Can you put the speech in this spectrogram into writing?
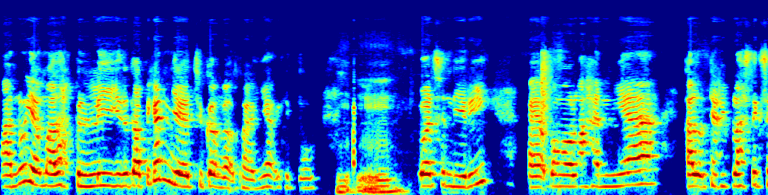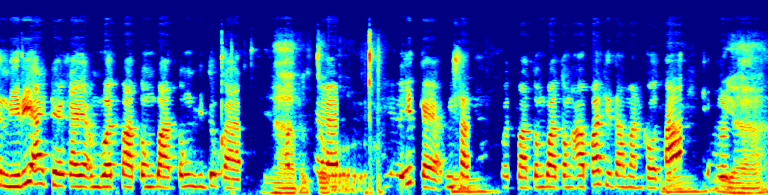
anu ya malah beli gitu. Tapi kan ya juga nggak banyak gitu. Mm-mm. Luar sendiri kayak pengolahannya kalau dari plastik sendiri ada kayak membuat patung-patung gitu kan. Ya betul. Ya, kayak misalnya buat patung-patung apa di taman kota, alun- ya.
